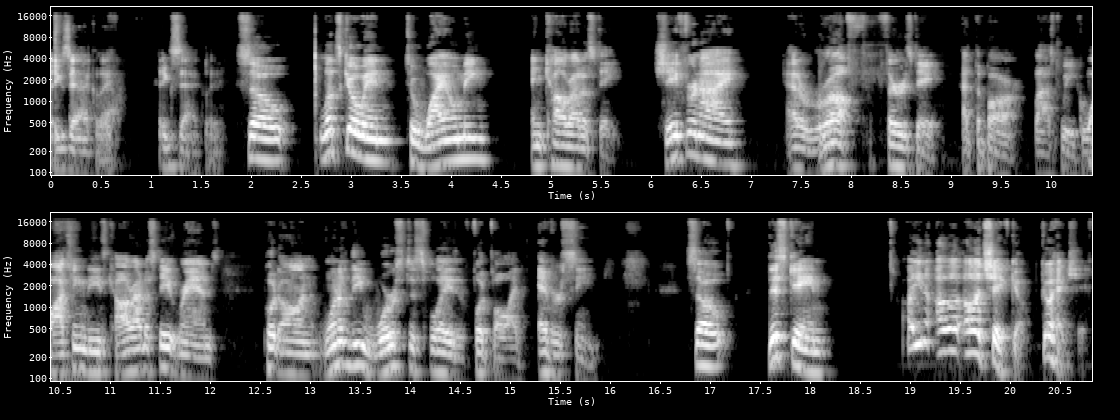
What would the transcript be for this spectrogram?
Exactly. Exactly. So let's go in to Wyoming and Colorado State. Schaefer and I had a rough Thursday at the bar last week watching these Colorado State Rams put on one of the worst displays of football I've ever seen. So this game, oh, you know, I'll, I'll let Shafe go. Go ahead, Shafe.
